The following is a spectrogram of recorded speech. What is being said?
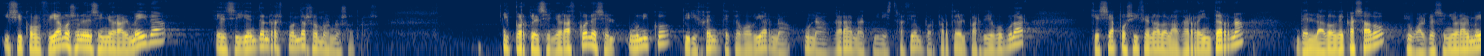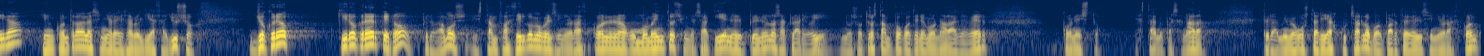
Y si confiamos en el señor Almeida, el siguiente en responder somos nosotros. Y porque el señor Azcón es el único dirigente que gobierna una gran administración por parte del Partido Popular que se ha posicionado la guerra interna del lado de Casado, igual que el señor Almeida, y en contra de la señora Isabel Díaz Ayuso. Yo creo, quiero creer que no, pero vamos, es tan fácil como que el señor Azcón en algún momento, si no es aquí en el Pleno, nos aclare, oye, nosotros tampoco tenemos nada que ver con esto. Ya está, no pasa nada. Pero a mí me gustaría escucharlo por parte del señor Azcón,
